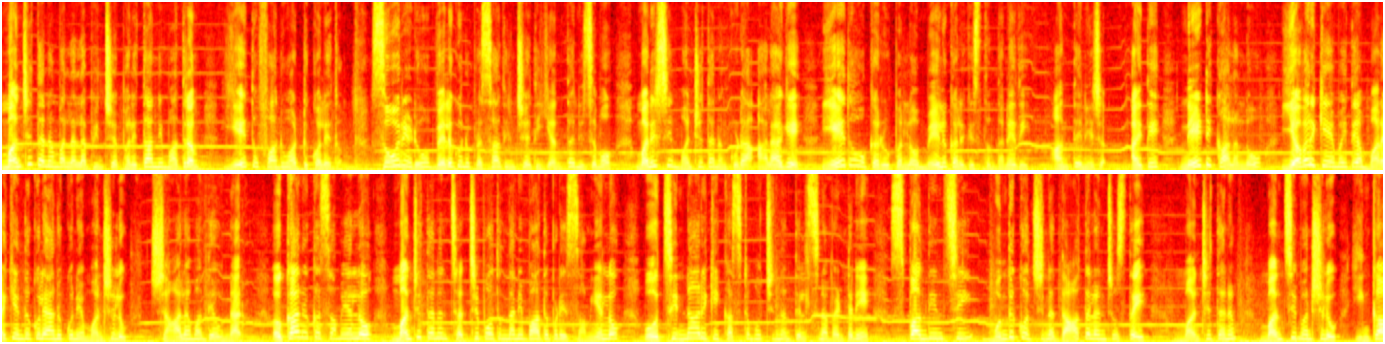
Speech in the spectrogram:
మంచితనం వల్ల లభించే ఫలితాన్ని మాత్రం ఏ తుఫాను అడ్డుకోలేదు. సూర్యుడు వెలుగును ప్రసాదించేది ఎంత నిజమో మనిషి మంచితనం కూడా అలాగే ఏదో ఒక రూపంలో మేలు కలిగిస్తుందనేది అంతే నిజం. అయితే నేటి కాలంలో ఎవరికేమైతే మనకెందుకులే అనుకునే మనుషులు చాలా మందే ఉన్నారు. ఒకనొక సమయంలో మంచితనం చచ్చిపోతుందని బాధపడే సమయంలో ఓ చిన్నారికి కష్టం వచ్చిందని తెలిసిన వెంటనే స్పందించి ముందుకొచ్చిన దాతలను చూస్తే మంచితనం మంచి మనుషులు ఇంకా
